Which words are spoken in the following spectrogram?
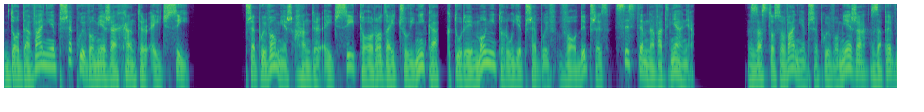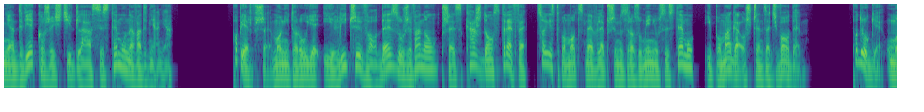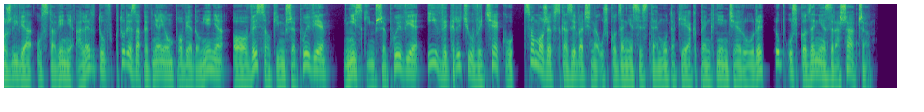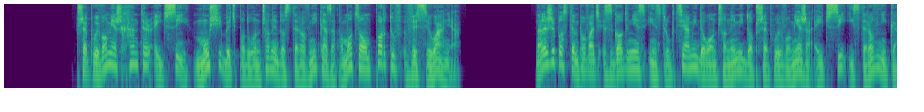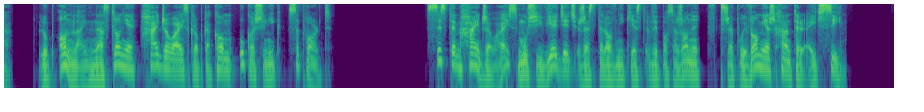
Dodawanie przepływomierza Hunter HC. Przepływomierz Hunter HC to rodzaj czujnika, który monitoruje przepływ wody przez system nawadniania. Zastosowanie przepływomierza zapewnia dwie korzyści dla systemu nawadniania. Po pierwsze, monitoruje i liczy wodę zużywaną przez każdą strefę, co jest pomocne w lepszym zrozumieniu systemu i pomaga oszczędzać wodę. Po drugie, umożliwia ustawienie alertów, które zapewniają powiadomienia o wysokim przepływie, niskim przepływie i wykryciu wycieku, co może wskazywać na uszkodzenie systemu, takie jak pęknięcie rury lub uszkodzenie zraszacza. Przepływomierz Hunter HC musi być podłączony do sterownika za pomocą portów wysyłania. Należy postępować zgodnie z instrukcjami dołączonymi do przepływomierza HC i sterownika lub online na stronie hydrowise.com ukośnik support. System Hydrowise musi wiedzieć, że sterownik jest wyposażony w przepływomierz Hunter HC.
